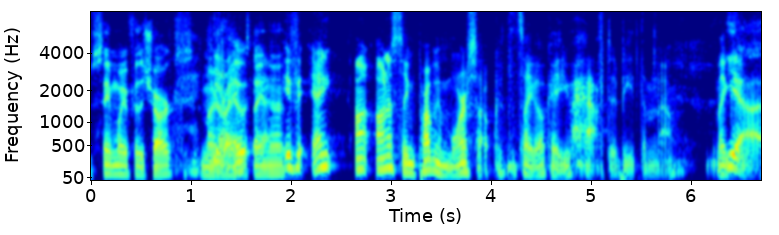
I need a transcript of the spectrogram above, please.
same way for the Sharks. Am I right in it- saying that? If I, honestly, probably more so because it's like, okay, you have to beat them now. Like, yeah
